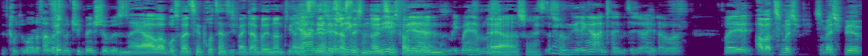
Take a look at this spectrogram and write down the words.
Das kommt immer darauf an, was Find- für ein Typ Mensch du bist. Naja, aber bloß weil 10% sich weiterbilden und die Ja, restlichen, nee, deswegen- restlichen 90 nee, ich will ja- verblöden. Ich meine ja bloß. Ja, ja, Das ist schon ein geringer Anteil mit Sicherheit, aber weil Aber zum Beispiel, zum Beispiel,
